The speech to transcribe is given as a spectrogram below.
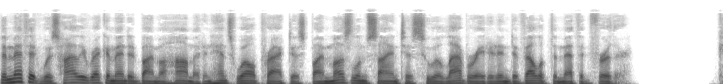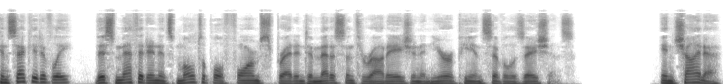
The method was highly recommended by Muhammad and hence well practiced by Muslim scientists who elaborated and developed the method further. Consecutively, this method in its multiple forms spread into medicine throughout Asian and European civilizations. In China,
